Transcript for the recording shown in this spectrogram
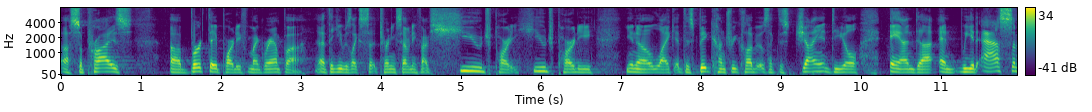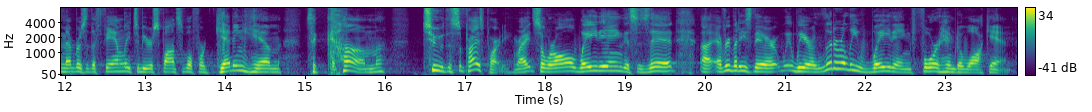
a surprise a birthday party for my grandpa. I think he was like turning 75. Huge party, huge party, you know, like at this big country club. It was like this giant deal. And, uh, and we had asked some members of the family to be responsible for getting him to come to the surprise party, right? So we're all waiting. This is it. Uh, everybody's there. We, we are literally waiting for him to walk in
